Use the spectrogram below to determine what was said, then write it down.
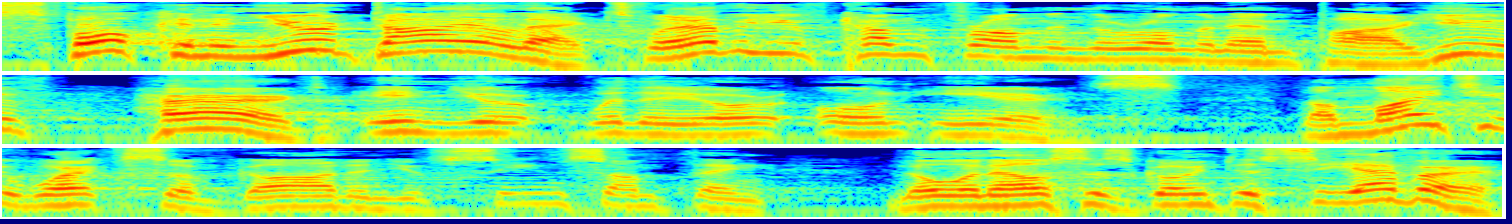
spoken in your dialects, wherever you've come from in the Roman Empire, you've heard in your, with your own ears the mighty works of God, and you've seen something no one else is going to see ever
